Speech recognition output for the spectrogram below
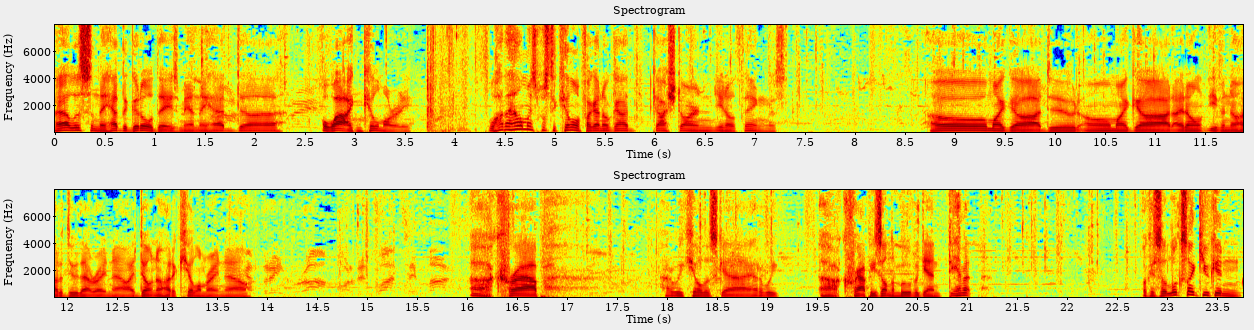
Well, listen, they had the good old days, man. They had. uh... Oh wow, I can kill him already. Well, how the hell am I supposed to kill him if I got no god, gosh darn, you know, things? Oh my god, dude. Oh my god. I don't even know how to do that right now. I don't know how to kill him right now. Oh, crap. How do we kill this guy? How do we... Oh, crap. He's on the move again. Damn it. Okay, so it looks like you can...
